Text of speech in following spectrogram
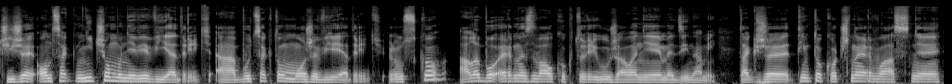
čiže on sa k ničomu nevie vyjadriť a buď sa k tomu môže vyjadriť Rusko alebo Ernest Valko, ktorý už ale nie je medzi nami. Takže týmto Kočner vlastne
